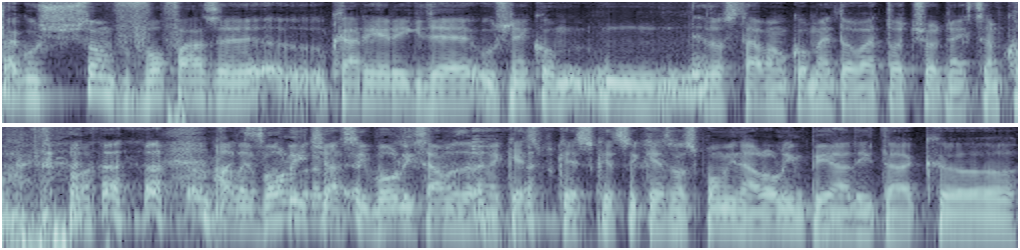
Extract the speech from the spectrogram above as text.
Tak už som vo fáze kariéry, kde už nekom, nedostávam komentovať to, čo nechcem komentovať. ale boli časy, boli samozrejme. Keď, keď, keď, keď som spomínal Olympiády, tak uh,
